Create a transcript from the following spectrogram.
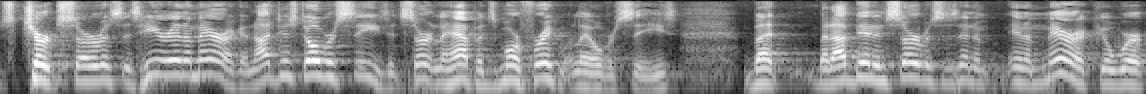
church services here in America, not just overseas. It certainly happens more frequently overseas. But but I've been in services in in America where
